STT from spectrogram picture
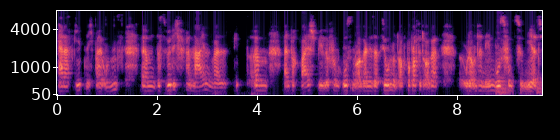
ja, das geht nicht bei uns. Ähm, das würde ich verneinen, weil es gibt ähm, einfach Beispiele von großen Organisationen und auch Profit-Orgas oder Unternehmen, wo es funktioniert.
